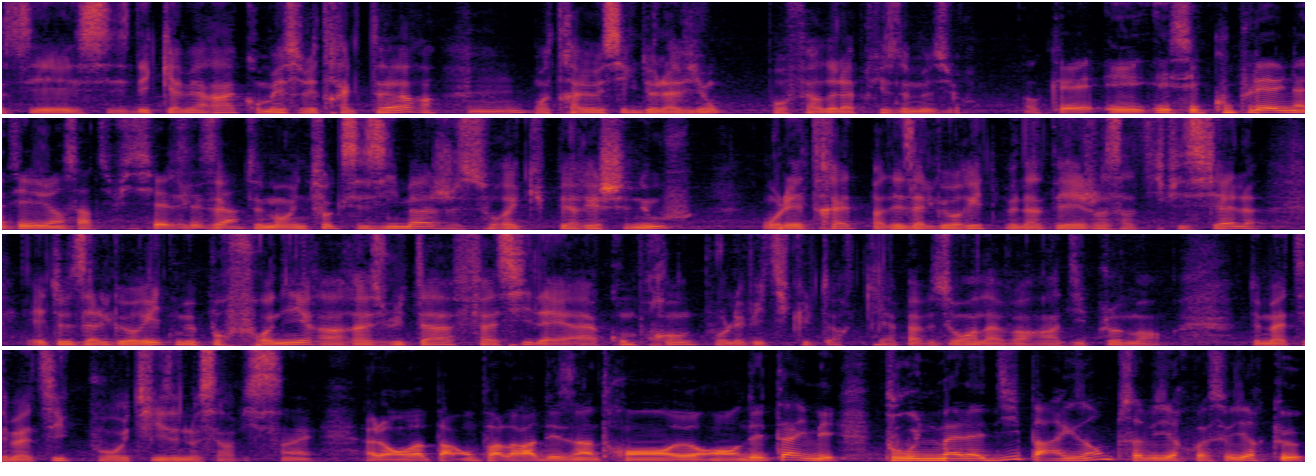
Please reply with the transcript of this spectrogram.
c'est des caméras qu'on met sur les tracteurs. Mhm. On travaille aussi avec de l'avion pour faire de la prise de mesure. Ok, et, et c'est couplé à une intelligence artificielle, c'est ça? Exactement. Une fois que ces images sont récupérées chez nous, on les traite par des algorithmes d'intelligence artificielle et d'autres algorithmes pour fournir un résultat facile à, comprendre pour le viticulteur, qui n'a pas besoin d'avoir un diplôme de mathématiques pour utiliser nos services. Alors on, va on parlera des intrants euh, en détail, mais pour une maladie par exemple, ça veut dire quoi? Ça veut dire que euh,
